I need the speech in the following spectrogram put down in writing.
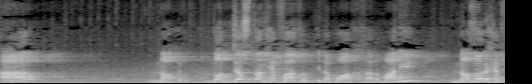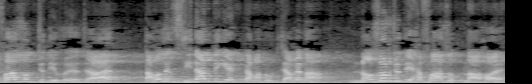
আর ন- লজ্জাস্থান হেফাজত এটা মোয়াক্ষার মানে নজর হেফাজত যদি হয়ে যায় তাহলে জিনার দিকে একটা মানুষ যাবে না। নজর যদি হেফাজত না হয়,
